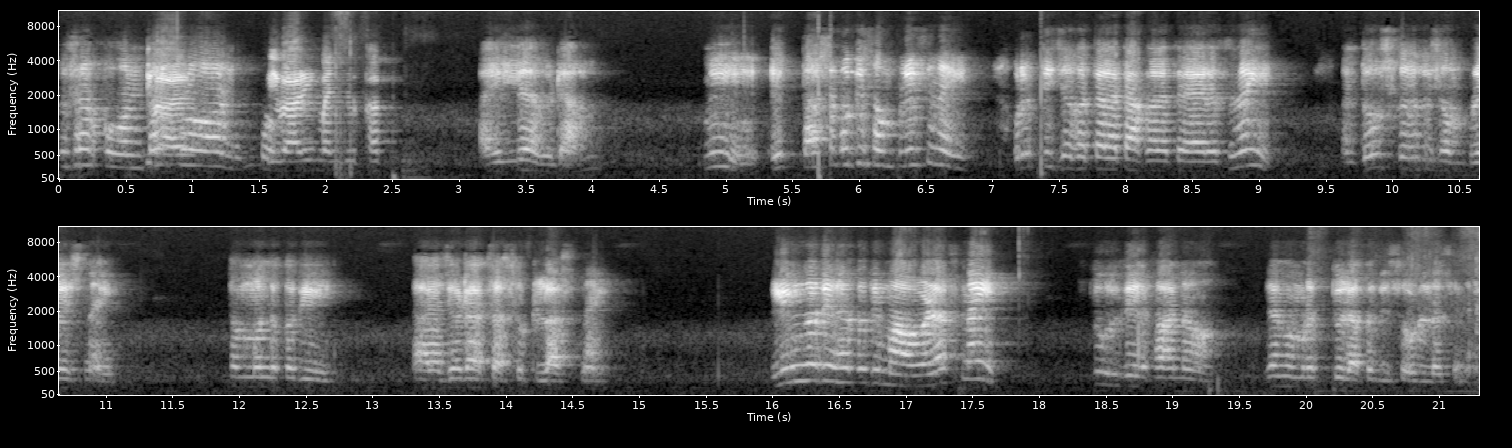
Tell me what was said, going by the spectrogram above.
दुसरा कोणता दिवाळी- म्हणजे फक्त अहिल्या विडा मी एक तासामध्ये संपलेच नाही. वृत्ती जगताला टाकायला तयारच नाही. आणि दोष कधी संपलेच नाही. संबंध कधी जडाचा सुटलाच नाही. लिंग देह कधी मावळाच नाही. स्थूल देहानं जन्म मृत्यूला कधी सोडलंच नाही.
